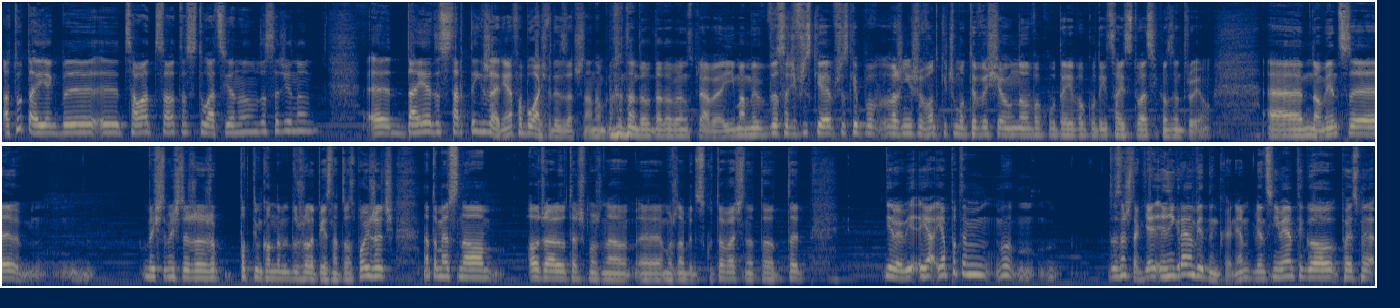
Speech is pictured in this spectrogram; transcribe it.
a tutaj jakby y, cała, cała ta sytuacja, no w zasadzie, no, e, daje start tej grze, nie? Fabuła się wtedy zaczyna, no, na, na, na dobrą sprawę. I mamy w zasadzie wszystkie, wszystkie ważniejsze wątki, czy motywy się, no, wokół tej, wokół tej całej sytuacji koncentrują. E, no, więc... E, myślę, myślę że, że pod tym kątem dużo lepiej jest na to spojrzeć. Natomiast no, o Joelu też można, e, można by dyskutować. No to, to nie wiem, ja, ja potem no, to znaczy tak, ja, ja, nie grałem w jedynkę, nie? Więc nie miałem tego, powiedzmy,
